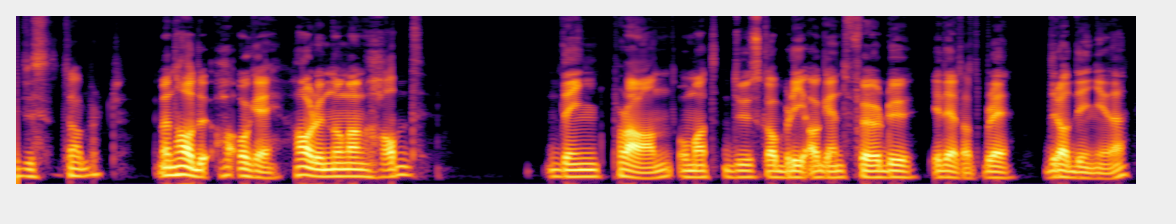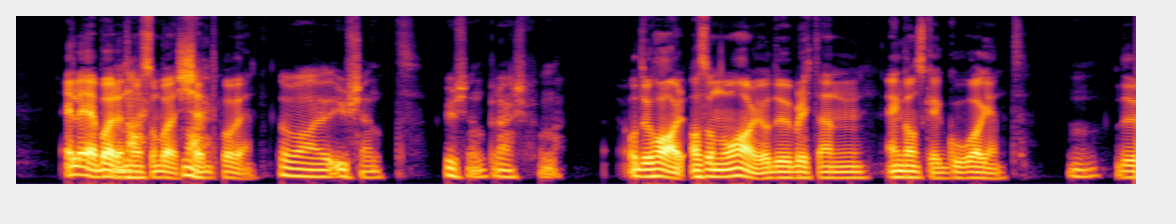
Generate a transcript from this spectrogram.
udiskutabelt. Men har du, okay, har du noen gang hatt den planen om at du skal bli agent før du i det hele tatt ble dratt inn i det? Eller er det bare Nei, noe som bare nei. skjedde på veien? Det var ukjent, ukjent bransje for meg. Og du har, altså nå har jo du blitt en, en ganske god agent. Mm. Du,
